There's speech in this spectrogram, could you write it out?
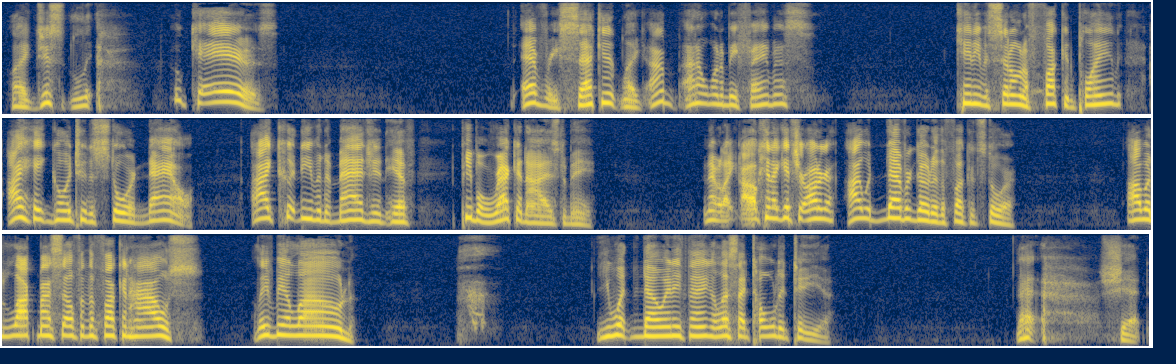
Like, just who cares? Every second, like I'm, I don't want to be famous. Can't even sit on a fucking plane. I hate going to the store now. I couldn't even imagine if people recognized me. And they were like, oh, can I get your autograph? I would never go to the fucking store. I would lock myself in the fucking house. Leave me alone. You wouldn't know anything unless I told it to you. That shit.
